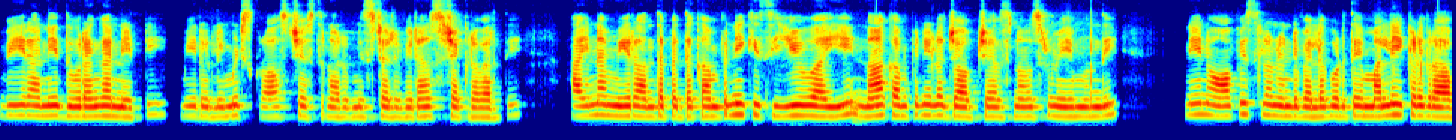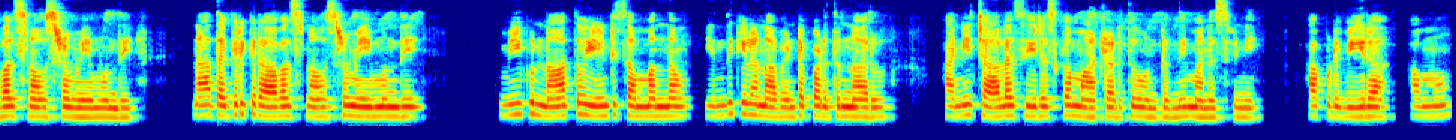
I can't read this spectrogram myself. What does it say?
వీరాని దూరంగా నెట్టి మీరు లిమిట్స్ క్రాస్ చేస్తున్నారు మిస్టర్ విరాజ్ చక్రవర్తి. అయినా మీరు అంత పెద్ద కంపెనీకి సీఈఓ అయ్యి నా కంపెనీలో జాబ్ చేయాల్సిన అవసరం ఏముంది? నేను ఆఫీస్లో నుండి వెళ్ళగొడితే మళ్ళీ ఇక్కడికి రావాల్సిన అవసరం ఏముంది? నా దగ్గరికి రావాల్సిన అవసరం ఏముంది? మీకు నాతో ఏంటి సంబంధం? ఎందుకు ఇలా నా వెంట పడుతున్నారు? అని చాలా సీరియస్గా మాట్లాడుతూ ఉంటుంది మనస్విని. అప్పుడు వీర అమ్ము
